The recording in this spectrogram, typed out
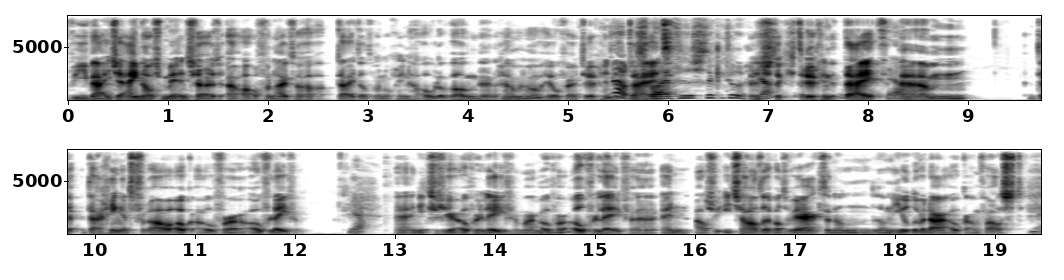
wie wij zijn als mensen, al vanuit de tijd dat we nog in Holen woonden, dan gaan we mm al heel ver terug in de tijd. Ja, dat is wel even een stukje terug. Een stukje terug in de tijd. Ehm, daar ging het vooral ook over overleven. Ja. Uh, niet zozeer over leven, maar over mhm. overleven. En als we iets hadden wat werkte, dan, dan hielden we daar ook aan vast. Ja.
